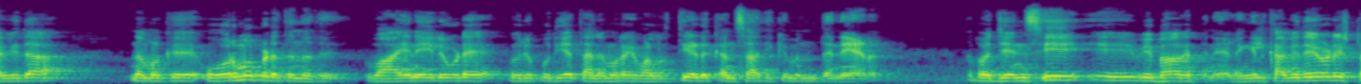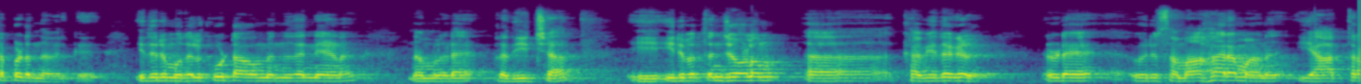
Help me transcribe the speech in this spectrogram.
കവിത നമുക്ക് ഓർമ്മപ്പെടുത്തുന്നത് വായനയിലൂടെ ഒരു പുതിയ തലമുറയെ വളർത്തിയെടുക്കാൻ സാധിക്കുമെന്ന് തന്നെയാണ്. അപ്പോൾ ജെൻസി വിഭാഗത്തിന് അല്ലെങ്കിൽ കവിതയോട് ഇഷ്ടപ്പെടുന്നവർക്ക് ഇതൊരു മുതൽക്കൂട്ടാവുമെന്ന് തന്നെയാണ് നമ്മളുടെ പ്രതീക്ഷ. ഈ ഇരുപത്തഞ്ചോളം ആ, കവിതകളുടെ ഒരു സമാഹാരമാണ് യാത്ര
